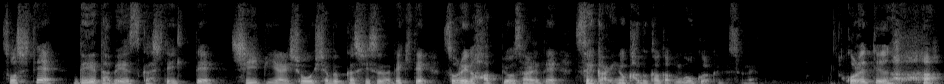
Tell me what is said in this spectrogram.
そしてデータベース化していって CPI 消費者物価指数ができて、それが発表されて世界の株価が動くわけですよね。これっていうのは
